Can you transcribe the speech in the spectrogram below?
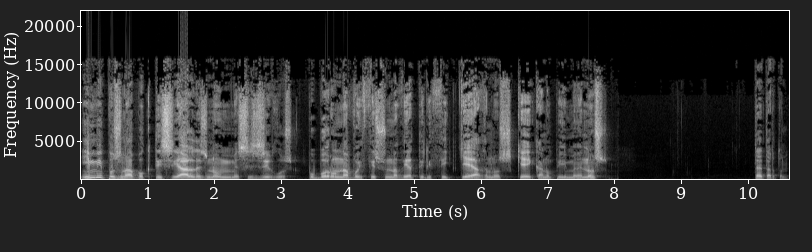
Ή μήπως να αποκτήσει άλλες νόμιμες συζύγους που μπορούν να βοηθήσουν να διατηρηθεί και αγνός και ικανοποιημένος; Τέταρτον,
